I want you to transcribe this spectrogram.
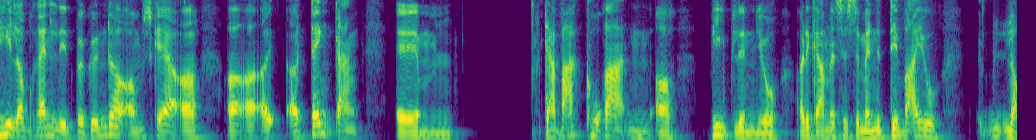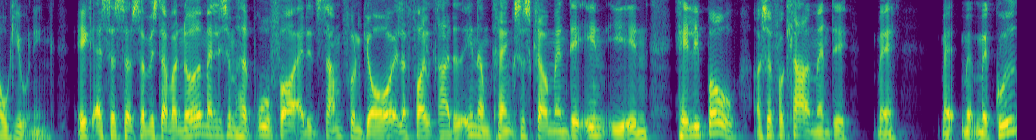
helt oprindeligt begyndte at omskære, og, og, og, og, og dengang, øhm, der var Koranen og Bibelen jo, og det gamle testamente, det var jo lovgivning. Ikke? Altså, så, så hvis der var noget, man ligesom havde brug for, at et samfund gjorde, eller folk rettede ind omkring, så skrev man det ind i en hellig bog, og så forklarede man det med, med, med, med Gud,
